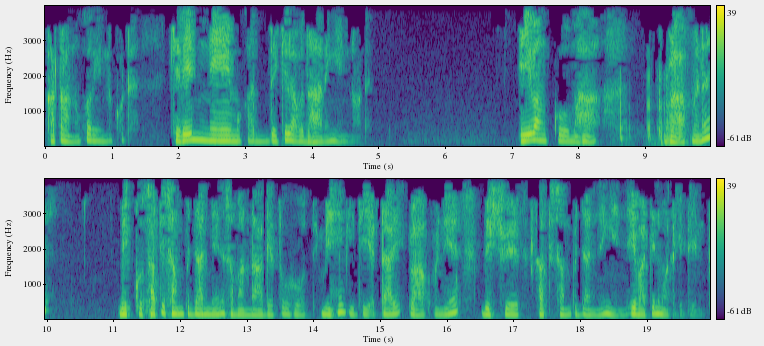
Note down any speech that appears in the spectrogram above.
කතා නොකර ඉන්නකොට කෙරෙන්නේ මොකද්ද කියලා අවධානයෙන් ඉන්නවද ඒවංකෝ මහා බ්‍රාහ්මණ බික්කු සති සම්පජාඤ්ඤේන සමන්නාගතෝ හෝති. මෙහි විදියටයි බ්‍රාහ්මණය භික්ෂුවේ සති සම්පජාඤ්ඤයෙන් ඉන්නේ. ඒ වචනේ මතකෙ තියෙන්න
